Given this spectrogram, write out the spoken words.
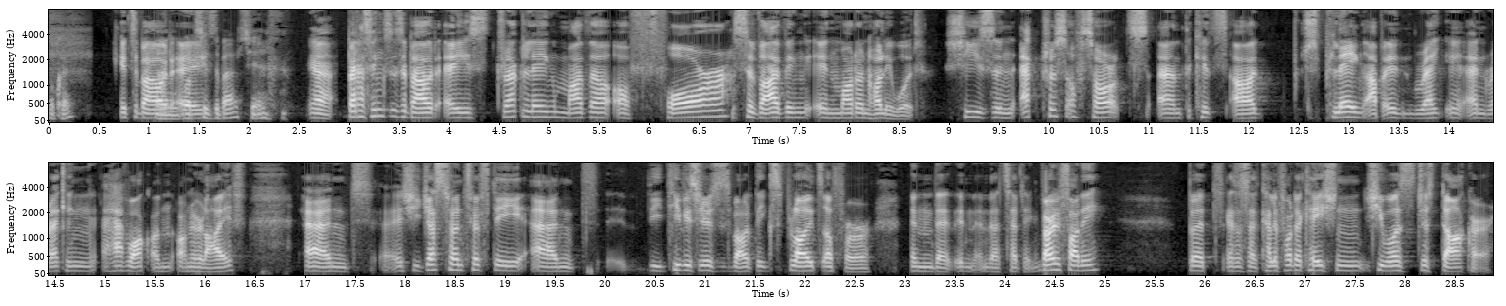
Okay. it's about And a what's it about? Yeah. Yeah, Better Things is about a struggling mother of four surviving in modern Hollywood. She's an actress of sorts, and the kids are just playing up and, and wreaking havoc on, on her life. And uh, she just turned 50, and the TV series is about the exploits of her in that, in, in that setting. Very funny, but as I said, Californication, she was just darker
